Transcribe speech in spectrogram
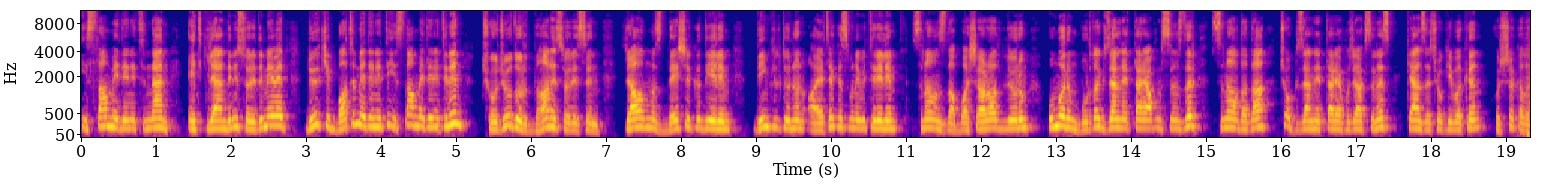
İslam medeniyetinden etkilendiğini söyledi mi? Evet. Diyor ki Batı medeniyeti İslam medeniyetinin çocuğudur. Daha ne söylesin? Cevabımız D şıkkı diyelim. Din kültürünün AYT kısmını bitirelim. Sınavınızda başarılar diliyorum. Umarım burada güzel netler yapmışsınızdır. Sınavda da çok güzel netler yapacaksınız. Kendinize çok iyi bakın. Hoşçakalın.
